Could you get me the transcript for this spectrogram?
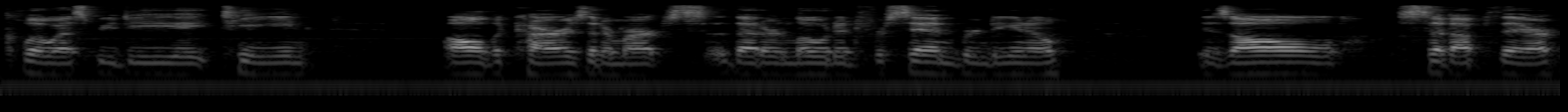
Clo SBD 18, all the cars that are marked that are loaded for San Bernardino is all set up there.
